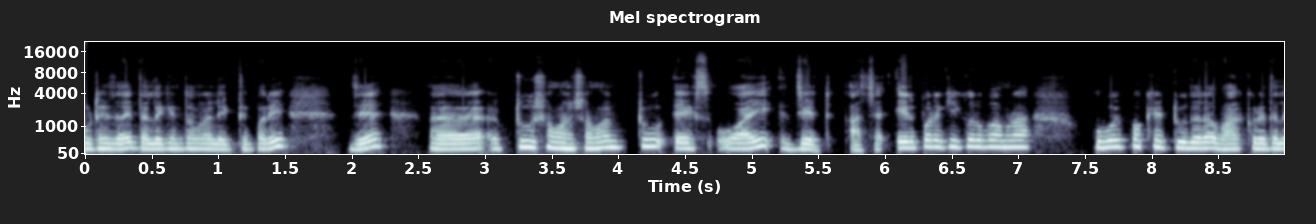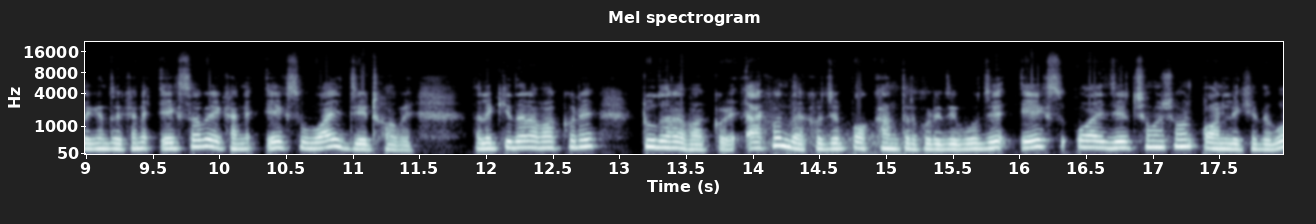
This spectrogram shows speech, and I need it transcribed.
উঠে যায়, তাহলে কিন্তু আমরা লিখতে পারি যে টু সমান সমান টু এক্স ওয়াই জেড আচ্ছা এরপরে কি করব আমরা? উভয় পক্ষে টু দ্বারা ভাগ করে তাহলে কিন্তু এখানে এক্স হবে, এখানে এক্স ওয়াই জেড হবে। তাহলে কি দ্বারা ভাগ করে? টু দ্বারা ভাগ করে। এখন দেখো যে পক্ষান্তর করে দিব যে এক্স, ওয়াই, জেড সমান সমান ওয়ান লিখে দেবো।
